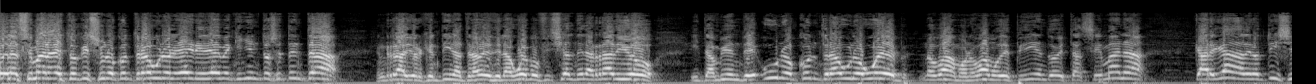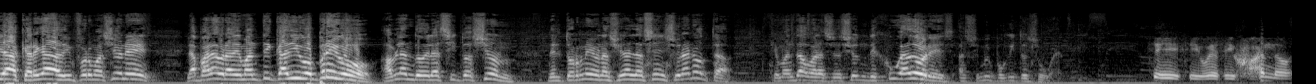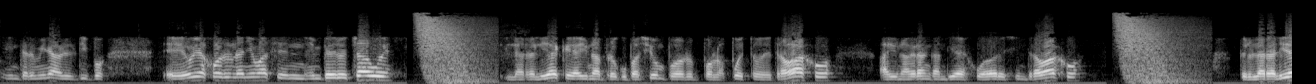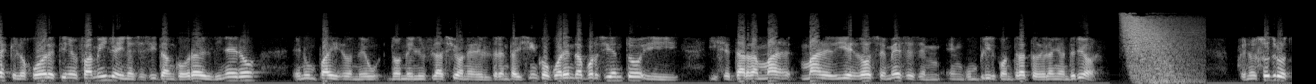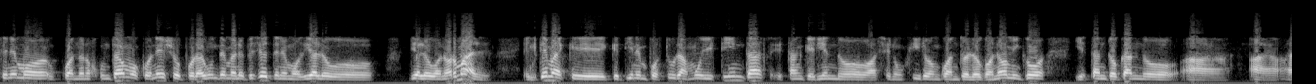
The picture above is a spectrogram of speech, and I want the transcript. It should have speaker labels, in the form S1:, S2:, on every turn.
S1: de la semana, esto que es uno contra uno en el aire de AM570 en Radio Argentina a través de la web oficial de la radio y también de uno contra uno web. Nos vamos, nos vamos despidiendo esta semana cargada de noticias, cargada de informaciones. La palabra de Manteca Diego Prego, hablando de la situación del torneo nacional de ascenso, la nota que mandaba la Asociación de Jugadores hace muy poquito en su web.
S2: Sí, sí, voy a seguir jugando, interminable el tipo. Eh, voy a jugar un año más en, Pedro Echagüe. La realidad es que hay una preocupación por, por los puestos de trabajo, hay una gran cantidad de jugadores sin trabajo, pero la realidad es que los jugadores tienen familia y necesitan cobrar el dinero en un país donde, donde la inflación es del 35-40% y, y se tardan más, más de 10, 12 meses en, en cumplir contratos del año anterior. Pero nosotros tenemos, cuando nos juntamos con ellos por algún tema en especial, tenemos diálogo, diálogo normal. El tema es que, tienen posturas muy distintas, están queriendo hacer un giro en cuanto a lo económico y están tocando a,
